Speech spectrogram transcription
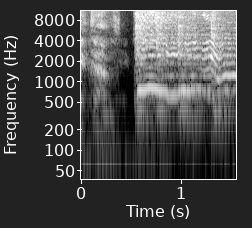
Here comes.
